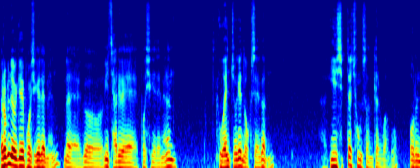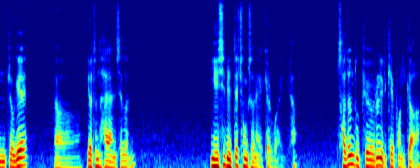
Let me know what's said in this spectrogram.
여러분 여기 보시게 되면 네, 그 이 자료에 보시게 되면은 왼쪽의 녹색은 20대 총선 결과고 오른쪽에 어, 옅은 하얀색은 21대 총선의 결과입니다. 사전 득표율을 이렇게 보니까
